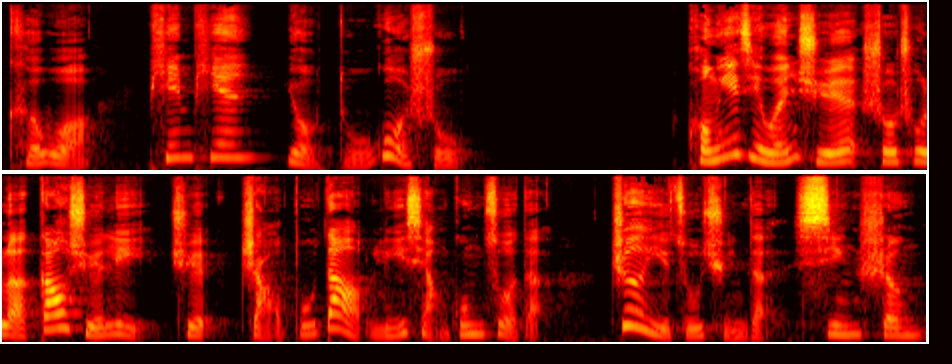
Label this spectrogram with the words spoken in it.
可我偏偏又读过书。孔乙己文学说出了高学历却找不到理想工作的这一族群的心声。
